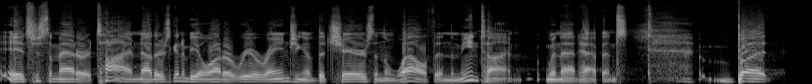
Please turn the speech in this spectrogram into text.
it's just a matter of time. Now, there's going to be a lot of rearranging of the chairs and the wealth in the meantime when that happens. But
